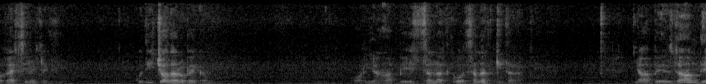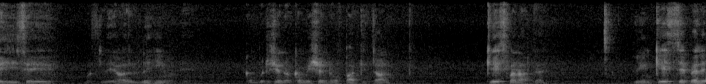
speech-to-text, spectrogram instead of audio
बगैर सीरियल टैक्स खुद ही चौदह रुपये कम। और यहाँ पे सनत को सनत की तरफ़ यहाँ पे इल्ज़ाम दही से मसले हल नहीं होते। कंपटीशन और कमीशन ऑफ़ पाकिस्तान केस बनाता है। लेकिन केस से पहले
